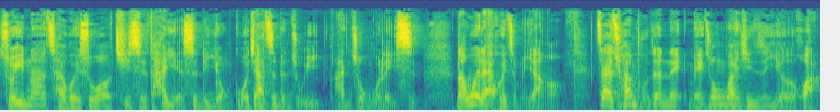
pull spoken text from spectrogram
所以呢才会说，其实它也是利用国家资本主义和中国类似。那未来会怎么样哦？在川普任内，美中关系日益恶化，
